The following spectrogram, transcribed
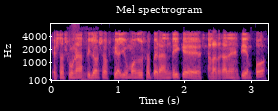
Esto es una filosofía y un modus operandi que se alarga en el tiempo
